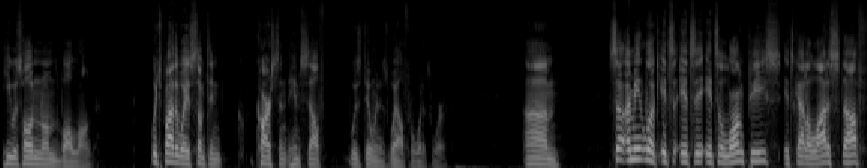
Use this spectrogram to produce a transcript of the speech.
he was holding on to the ball longer, which, by the way, is something Carson himself was doing as well, for what it's worth. Um, so I mean, look, it's it's a, it's a long piece. It's got a lot of stuff.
